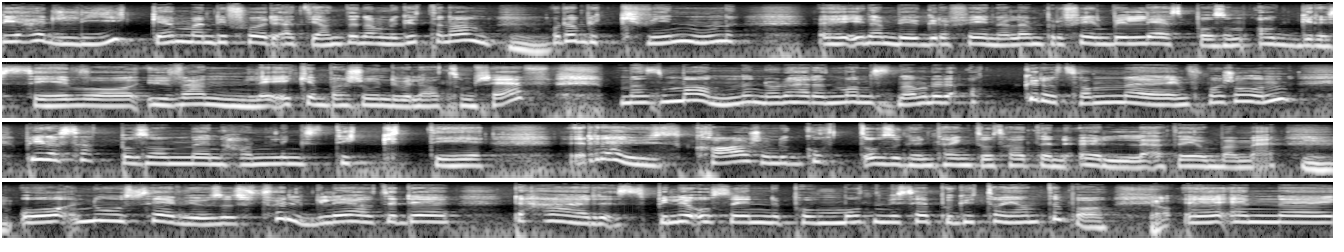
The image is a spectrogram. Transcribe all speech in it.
De er helt like, men de får et jentenavn og guttenavn. Mm. Og da blir kvinnen eh, i den biografien eller den profilen blir lest på som aggressiv og uvennlig, ikke en person du ville hatt som sjef. Mens mannen, når du har et mannsnavn og det er akkurat samme informasjonen, blir da sett på som en handlingsdyktig, raus kar som du godt også kunne tenkt å ta til en øl etter jobben med. Mm. Og nå ser vi jo selvfølgelig at det, det, her spiller også inn på måten vi ser på gutter og jenter på. Ja. Eh, en eh,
